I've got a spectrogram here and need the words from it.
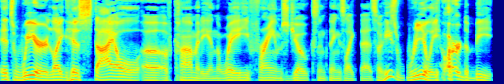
it's weird, like his style uh, of comedy and the way he frames jokes and things like that. So he's really hard to beat.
